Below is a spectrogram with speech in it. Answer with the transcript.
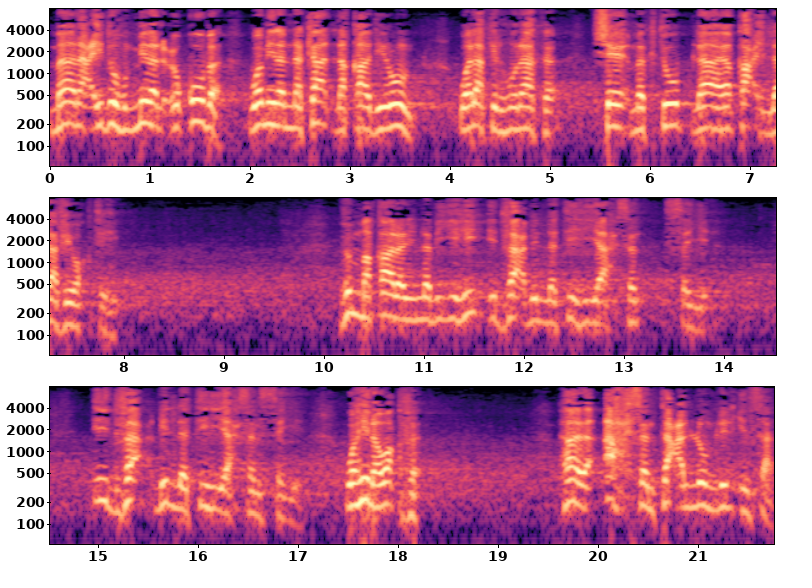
ما نعدهم من العقوبة ومن النكال لقادرون. ولكن هناك شيء مكتوب لا يقع إلا في وقته. ثم قال لنبيه ادفع بالتي هي أحسن السيئة. ادفع بالتي هي أحسن السيئة. وهنا وقفة هذا أحسن تعلم للإنسان.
